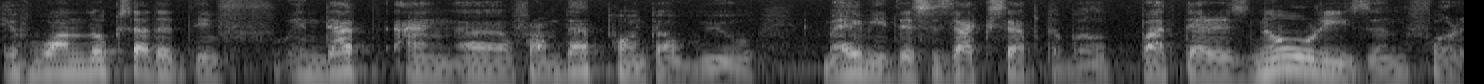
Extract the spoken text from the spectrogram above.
If one looks at it in that, uh, from that point of view, maybe this is acceptable, but there is no reason for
